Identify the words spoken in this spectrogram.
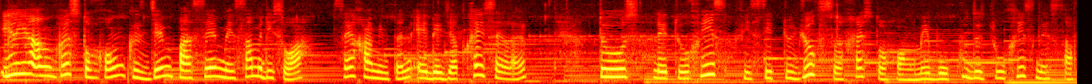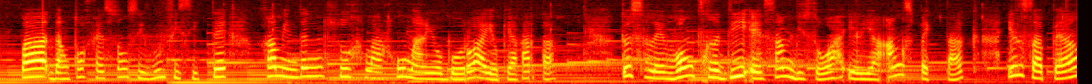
Il y a un restaurant que j'aime passer mes samedis soirs, c'est Hamilton et déjà très célèbre. Tous les touristes visitent toujours ce restaurant, mais beaucoup de touristes ne savent pas dans toute raison si vous visitez Hamilton sur la rue Marioboro à Yogyakarta. Tous les vendredis et samedis soirs, il y a un spectacle. Il s'appelle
